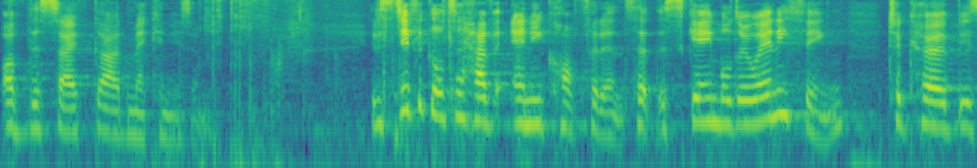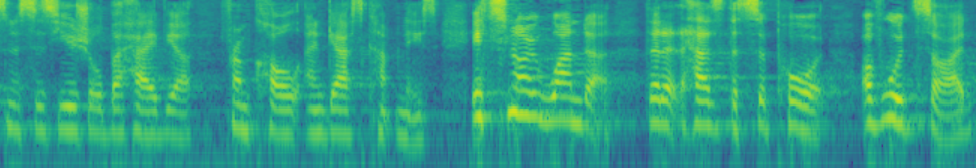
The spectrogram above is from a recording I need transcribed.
of the safeguard mechanism. It is difficult to have any confidence that the scheme will do anything to curb business-as-usual behaviour from coal and gas companies. It's no wonder that it has the support of Woodside,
